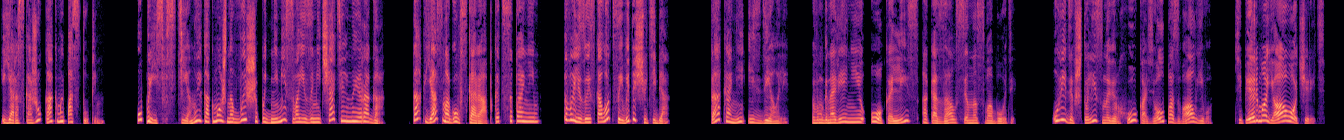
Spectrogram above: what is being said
я расскажу, как мы поступим. Упрись в стену и как можно выше подними свои замечательные рога. Так я смогу вскарабкаться по ним, вылезу из колодца и вытащу тебя. Так они и сделали. В мгновение ока лис оказался на свободе. Увидев, что лис наверху, козел позвал его. «Теперь моя очередь!»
